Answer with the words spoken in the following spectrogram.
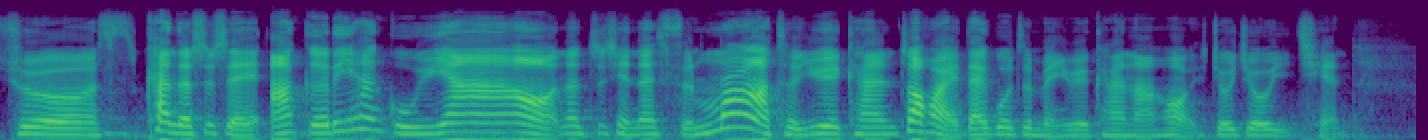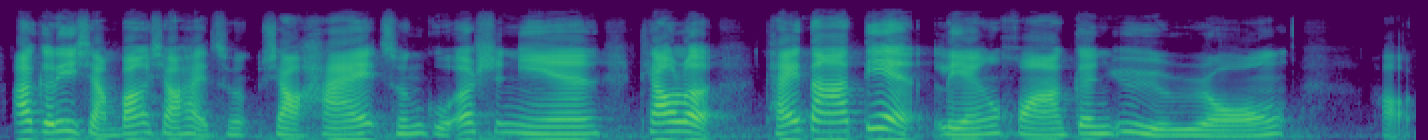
说看的是谁？阿格力和古鱼呀。哦，那之前在 Smart 月刊，赵华也待过这本月刊，然后久久以前，阿格力想帮小海存小孩存股二十年，挑了台达电、联华跟玉荣。好，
